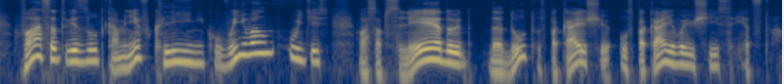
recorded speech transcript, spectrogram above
— вас отвезут ко мне в клинику. Вы не волнуйтесь. Вас обследуют, дадут успокаивающие, успокаивающие средства.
